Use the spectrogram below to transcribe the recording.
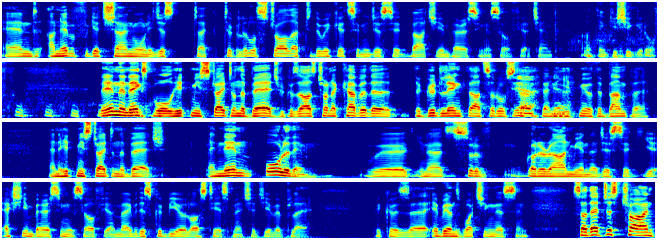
And I'll never forget Shane Warne. He just took, took a little stroll up to the wickets and he just said, Bart, you're embarrassing yourself here, champ. I think you should get off. then the next ball hit me straight on the badge because I was trying to cover the, the good length outside of stump yeah, and yeah. he hit me with a bumper and it hit me straight on the badge. And then all of them were, you know, sort of got around me and they just said, You're actually embarrassing yourself here. Maybe this could be your last test match that you ever play because uh, everyone's watching this. And so they just try and,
